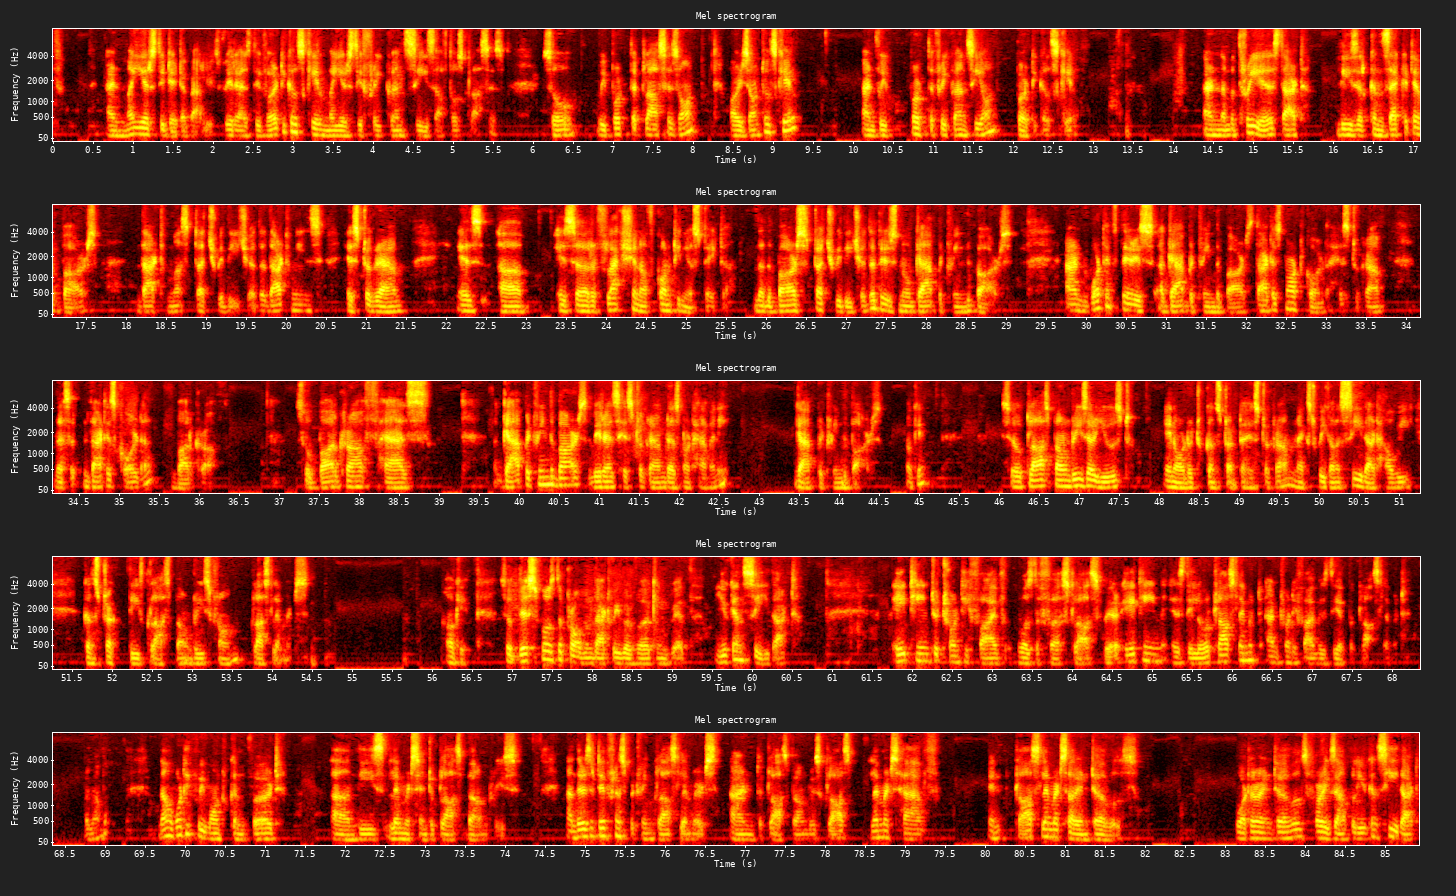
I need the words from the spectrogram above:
and measures the data values, whereas the vertical scale measures the frequencies of those classes. So we put the classes on horizontal scale and we put the frequency on vertical scale. And number three is that these are consecutive bars that must touch with each other. That means histogram is uh, is a reflection of continuous data, that the bars touch with each other, there is no gap between the bars. And what if there is a gap between the bars? That is not called a histogram, That's a, that is called a bar graph. So bar graph has a gap between the bars, whereas histogram does not have any gap between the bars, okay? So class boundaries are used in order to construct a histogram. Next, we're gonna see that how we construct these class boundaries from class limits. Okay, so this was the problem that we were working with. You can see that 18 to 25 was the first class, where 18 is the lower class limit and 25 is the upper class limit. Remember? Now, what if we want to convert uh, these limits into class boundaries? And there's a difference between class limits and class boundaries. Class limits have in class limits are intervals. What are intervals? For example, you can see that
